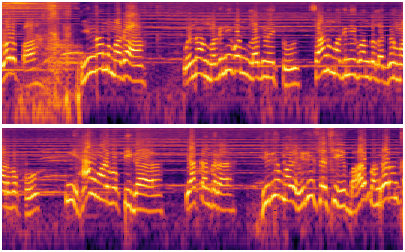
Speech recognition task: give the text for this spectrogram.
ನೋಡಪ್ಪ, ಇನ್ನೊಂದು ಮಗ, ಒಂದೊಂದು ಮಗನಿಗೊಂದು ಲಗ್ನ ಇತ್ತು, ಸಣ್ಣ ಮಗನಿಗೊಂದು ಲಗ್ನ ಮಾಡ್ಬೇಕು. ನೀ ಹ್ಯಾಂಗ್ ಮಾಡ್ಬೇಕು ಈಗ? ಯಾಕಂದ್ರ ಹಿರಿಯ ಮಗ ಹಿರಿಯ ಸಸಿ ಭಾಳ ಬಂಗಾರ ಅಂತ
